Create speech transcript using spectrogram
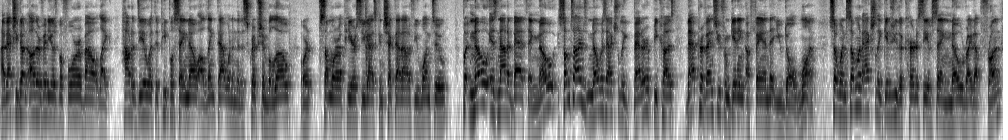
I've actually done other videos before about like how to deal with if people say no. I'll link that one in the description below or somewhere up here so you guys can check that out if you want to. But no is not a bad thing. No, sometimes no is actually better because that prevents you from getting a fan that you don't want. So when someone actually gives you the courtesy of saying no right up front,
